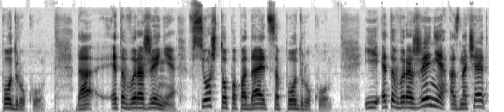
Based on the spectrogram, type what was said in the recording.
под руку. Да, это выражение. Все, что попадается под руку. И это выражение означает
